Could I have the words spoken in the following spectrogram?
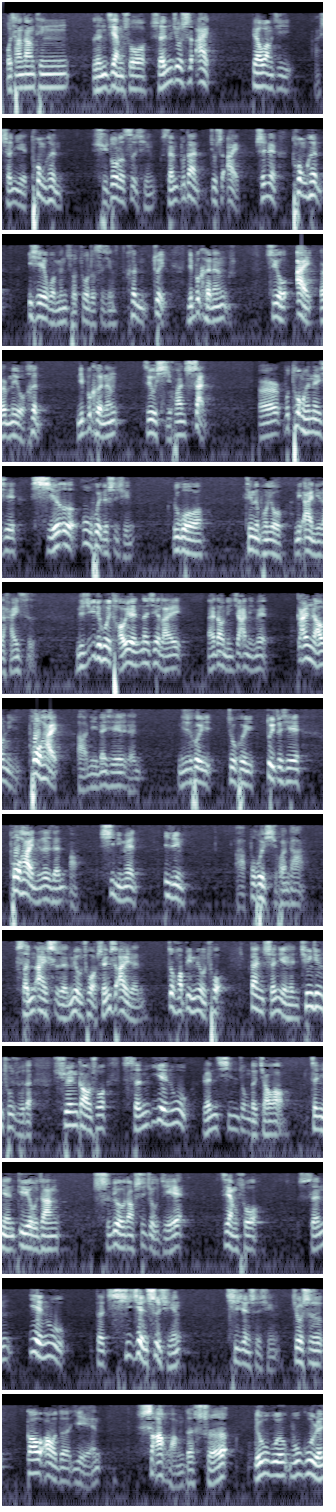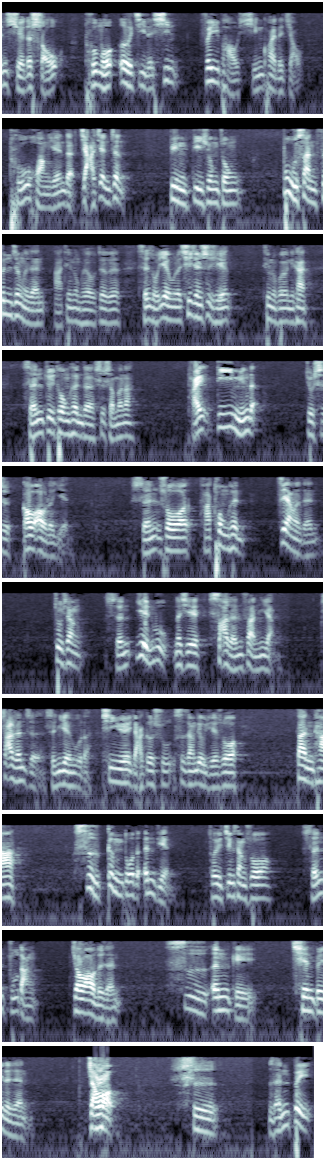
我常常听人这样说：神就是爱。不要忘记啊，神也痛恨许多的事情。神不但就是爱，神也痛恨一些我们所做的事情，恨罪。你不可能只有爱而没有恨，你不可能只有喜欢善而不痛恨那些邪恶污秽的事情。如果听众朋友你爱你的孩子，你就一定会讨厌那些来来到你家里面干扰你、迫害啊你那些人，你就会就会对这些。迫害你的人啊，心里面一定啊不会喜欢他。神爱世人没有错，神是爱人，这话并没有错。但神也很清清楚楚的宣告说，神厌恶人心中的骄傲。箴言第六章十六到十九节这样说：神厌恶的七件事情，七件事情就是高傲的眼、撒谎的舌、流无无辜人血的手。图谋恶计的心，飞跑行快的脚，图谎言的假见证，并弟兄中不散纷争的人啊！听众朋友，这个神所厌恶的七件事情，听众朋友，你看，神最痛恨的是什么呢？排第一名的，就是高傲的眼。神说他痛恨这样的人，就像神厌恶那些杀人犯一样。杀人者，神厌恶的。新约雅各书四章六节说：“但他是更多的恩典。”所以经上说：“神阻挡骄傲的人，赐恩给谦卑的人。”骄傲是人被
